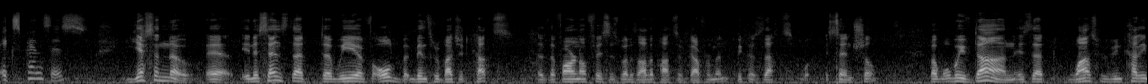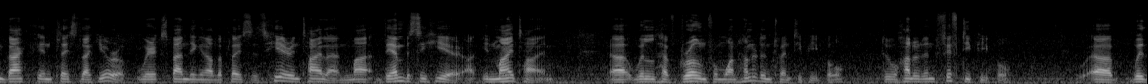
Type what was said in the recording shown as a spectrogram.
expenses? Yes and no, uh, in a sense that uh, we have all been through budget cuts, uh, the Foreign Office as well as other parts of government, because that's essential. But what we've done is that whilst we've been cutting back in places like Europe, we're expanding in other places. Here in Thailand, my, the embassy here, uh, in my time, uh, will have grown from 120 people to 150 people, uh, with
